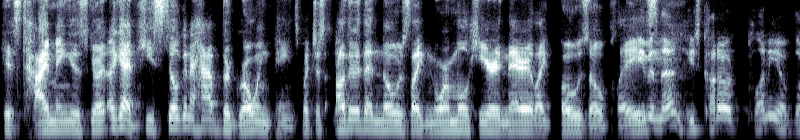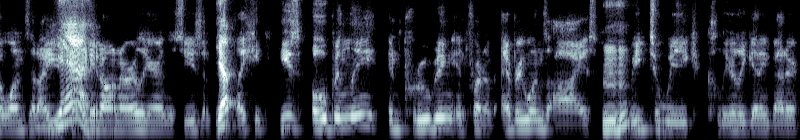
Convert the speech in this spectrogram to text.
His timing is good. Again, he's still going to have the growing pains, but just other than those like normal here and there, like bozo plays. Even then, he's cut out plenty of the ones that I used Yeah. to hate on earlier in the season. Yep. Like he, he's openly improving in front of everyone's eyes, Mhm. week to week, clearly getting better.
